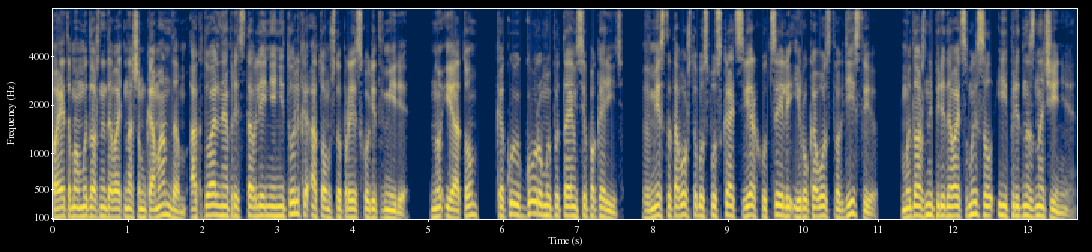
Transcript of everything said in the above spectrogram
Поэтому мы должны давать нашим командам актуальное представление не только о том, что происходит в мире, но и о том, какую гору мы пытаемся покорить, Вместо того, чтобы спускать сверху цели и руководство к действию, мы должны передавать смысл и предназначение.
